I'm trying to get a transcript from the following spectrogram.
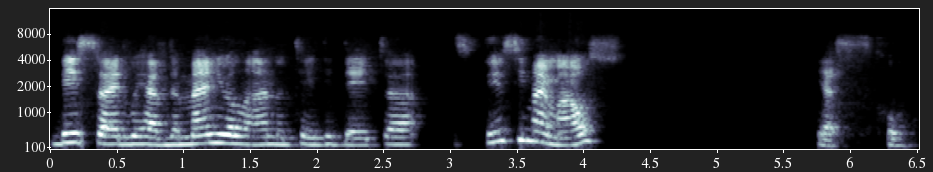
this side, we have the manual annotated data. Do you see my mouse? Yes, cool.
